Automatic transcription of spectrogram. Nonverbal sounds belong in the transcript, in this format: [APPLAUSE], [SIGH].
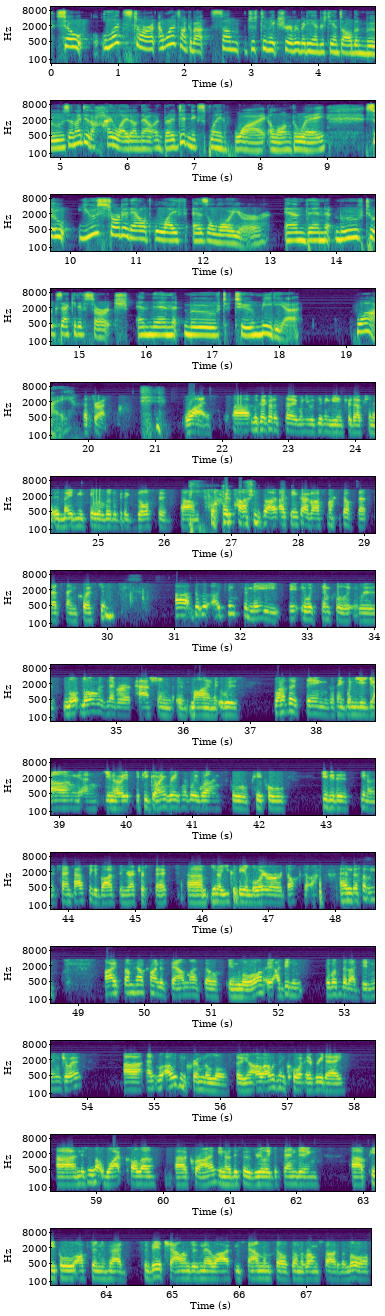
So let's start. I want to talk about some, just to make sure everybody understands all the moves. And I did a highlight on that one, but I didn't explain why along the way. So you started out life as a lawyer and then moved to executive search and then moved to media. Why? That's right. [LAUGHS] why? Uh, look, I got to say, when you were giving the introduction, it made me feel a little bit exhausted. Um, [LAUGHS] so [LAUGHS] times, I, I, think I've asked myself that, that same question. Uh, but look, I think for me, it, it was simple. It was law, law was never a passion of mine. It was one of those things. I think when you're young, and you know, if, if you're going reasonably well in school, people give you this, you know, fantastic advice in retrospect. Um, you know, you could be a lawyer or a doctor, [LAUGHS] and um, I somehow kind of found myself in law. I didn't. It wasn't that I didn't enjoy it. Uh, and I was in criminal law, so you know I was in court every day, uh, and this is not white collar uh, crime. You know, this is really defending uh, people often who had severe challenges in their life and found themselves on the wrong side of the law.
